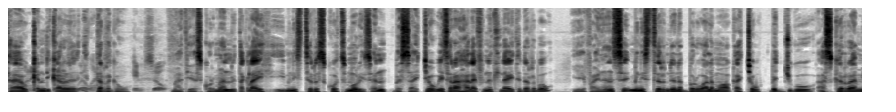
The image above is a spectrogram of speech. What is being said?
ሳያውቅ እንዲቀር ተደረገው? ማቲያስ ኮርማን ጠቅላይ ሚኒስትር ስኮት ሞሪሰን በእሳቸው የሥራ ኃላፊነት ላይ ተደርበው የፋይናንስ ሚኒስትር እንደነበሩ አለማወቃቸው በእጅጉ አስገራሚ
